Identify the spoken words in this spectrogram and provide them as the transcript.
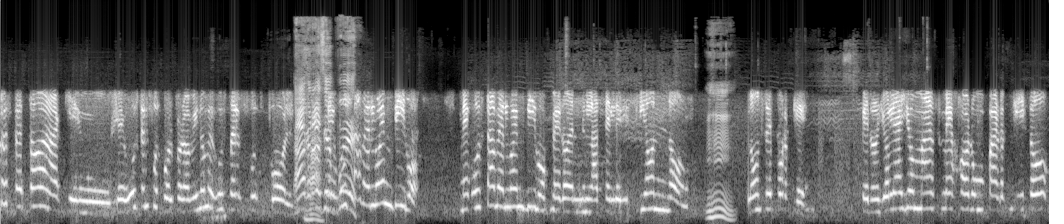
respeto a quien le gusta el fútbol, pero a mí no me gusta el fútbol. Ah, gracias, Me pues. gusta verlo en vivo. Me gusta verlo en vivo, pero en la televisión no. No sé por qué. Pero yo le hallo más mejor un partido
